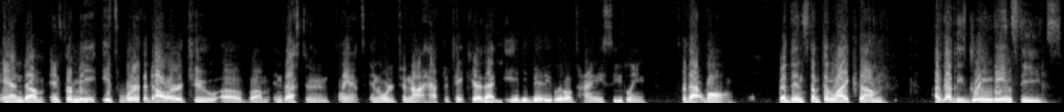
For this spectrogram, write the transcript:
And um, and for me, it's worth a dollar or two of um, investing in plants in order to not have to take care of that itty bitty little tiny seedling for that long. But then something like um, I've got these green bean seeds,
